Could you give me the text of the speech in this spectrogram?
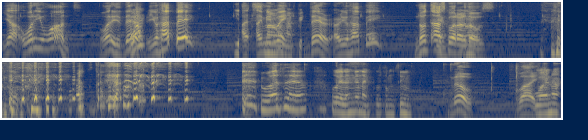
Yeah, what do you want? What are you there? What? Are you happy? Yes, I, I mean, wait, happy. there, are you happy? Don't ask Yeah, what are no. those. what the hell? Wait, I'm gonna clip them too. No. Why? Why not?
